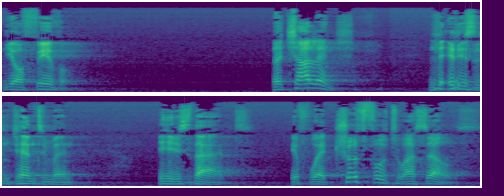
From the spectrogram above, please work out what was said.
your favor. The challenge, ladies and gentlemen, is that if we're truthful to ourselves,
